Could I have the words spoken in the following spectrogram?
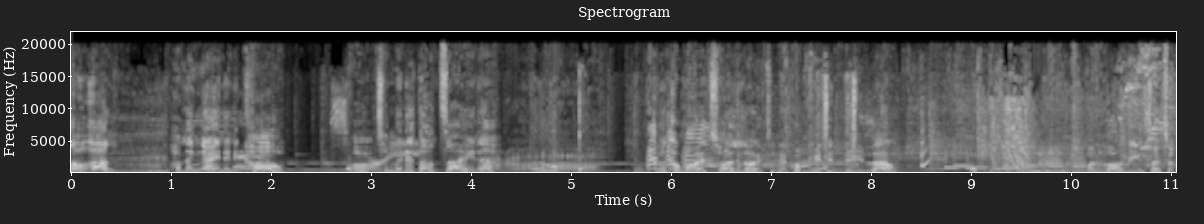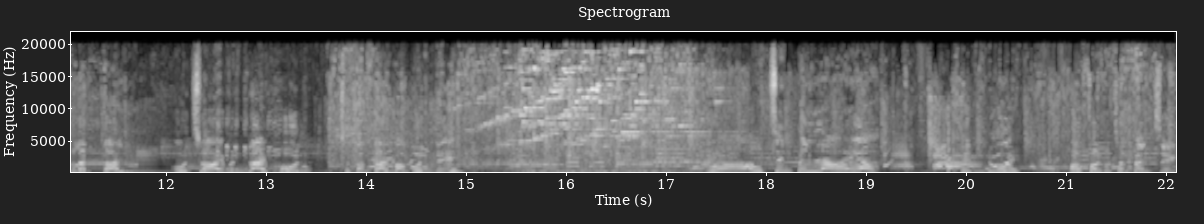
สองอันทำยังไงเนี่ยนิโคล เออฉันไม่ได้ตั้งใจนะ งั้นเอามาให้ฉันเลย ฉันมีความคิดที่ดีแล้ว มันลองยิงใส่ช็อกโกแลตกัน โอ้ใช่ มันได้ผล ฉันต้องการมากกว่านี้ ว้าวเจ๋งเป็นเลยอะเห็นด้วยความฝันของฉันเป็นจริง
